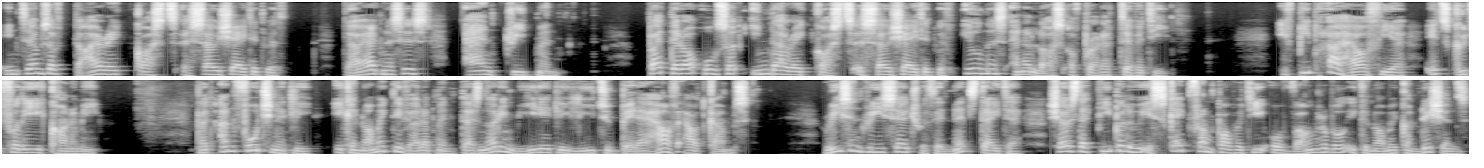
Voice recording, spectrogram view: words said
in terms of direct costs associated with diagnosis and treatment but there are also indirect costs associated with illness and a loss of productivity. If people are healthier, it's good for the economy. But unfortunately, economic development does not immediately lead to better health outcomes. Recent research with the NIDS data shows that people who escape from poverty or vulnerable economic conditions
